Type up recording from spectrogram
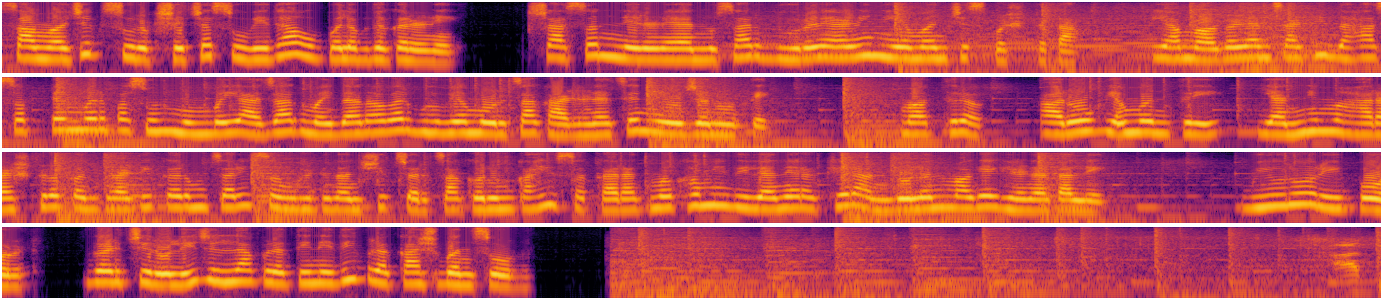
सामाजिक सुरक्षेच्या सुविधा उपलब्ध करणे. शासन निर्णयानुसार धोरणे आणि नियमांची स्पष्टता. या मागण्यांसाठी दहा सप्टेंबरपासून मुंबई आझाद मैदानावर भव्य मोर्चा काढण्याचे नियोजन होते. मात्र आरोग्य मंत्री यांनी महाराष्ट्र कंत्राटी कर्मचारी संघटनांशी चर्चा करून काही सकारात्मक हमी दिल्याने अखेर आंदोलन मागे घेण्यात आले. ब्युरो रिपोर्ट गडचिरोली जिल्हा प्रतिनिधी प्रकाश बनसोड. आज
